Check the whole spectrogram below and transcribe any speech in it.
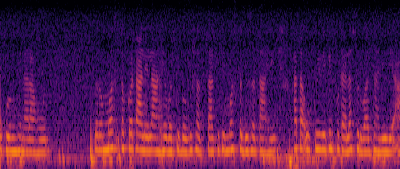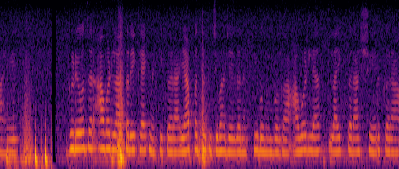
उकळून घेणार आहोत. तर मस्त कट आलेला आहे. वरती बघू शकता किती मस्त दिसत आहे. आता उकळी देखील फुटायला सुरुवात झालेली आहे. व्हिडिओ जर आवडला तर एक लाईक नक्की करा. या पद्धतीची भाजी एकदा नक्की बनवून बघा. आवडल्यास लाईक करा शेअर करा.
